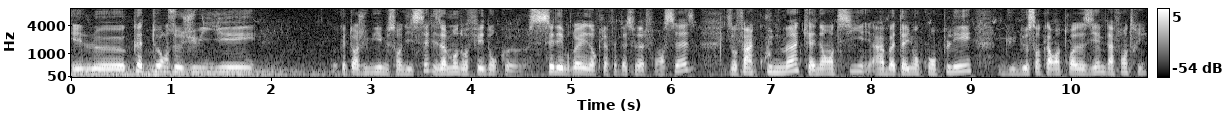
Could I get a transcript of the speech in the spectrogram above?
Et le 14 juillet, le 14 juillet 1917, les Allemands ont fait donc euh, célébrer donc, la fête nationale française. Ils ont fait un coup de main qui a anéanti un bataillon complet du 243e d'infanterie.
